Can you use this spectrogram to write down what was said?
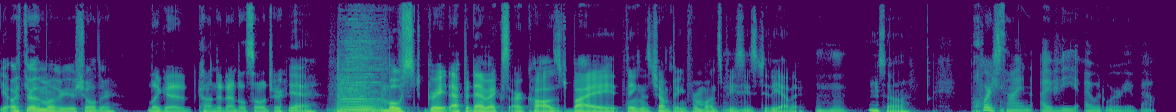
Yeah, or throw them over your shoulder. Like a continental soldier. Yeah. Most great epidemics are caused by things jumping from one species to the other. hmm So, Porcine IV, I would worry about.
